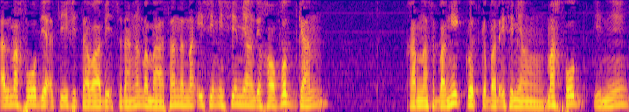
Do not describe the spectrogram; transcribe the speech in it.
al mahfud ya'ti fi tawabi. Sedangkan pembahasan tentang isim-isim yang dikhafudkan karena sebab ngikut kepada isim yang mahfud ini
